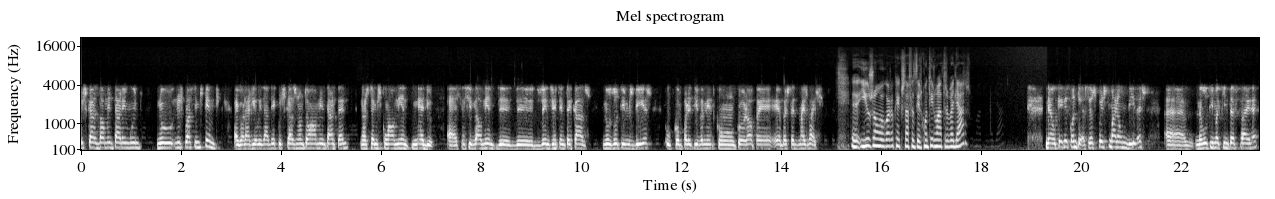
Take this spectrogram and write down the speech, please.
os casos aumentarem muito no, nos próximos tempos. Agora, a realidade é que os casos não estão a aumentar tanto. Nós estamos com um aumento médio uh, sensivelmente de, de 280 casos nos últimos dias, o que comparativamente com, com a Europa é, é bastante mais baixo. Uh, e o João agora o que é que está a fazer? Continua a trabalhar? Não, o que é que acontece? Eles depois tomaram medidas, uh, na última quinta-feira,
